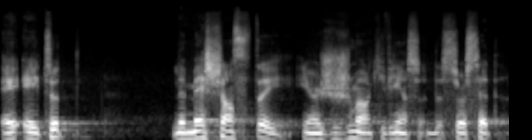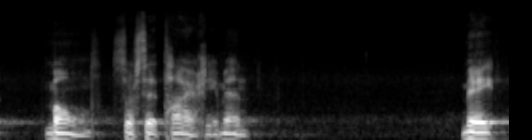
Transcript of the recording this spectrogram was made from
Et, toute la méchanceté et un jugement qui vient sur, ce monde, sur cette terre. Amen. Mais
